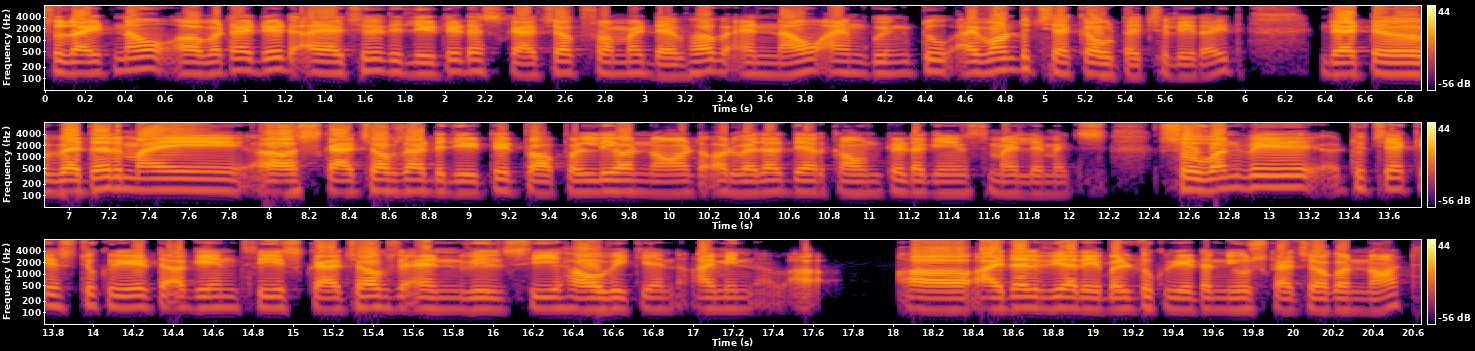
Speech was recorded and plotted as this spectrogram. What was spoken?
So right now uh, what i did i actually deleted a scratch org from my dev hub and now i'm going to i want to check out actually right? That uh, whether my uh, scratch orgs are deleted properly or not or whether they are counted against my limits. So one way to check is to create again three scratch orgs and we'll see how we can i mean uh, uh, either we are able to create a new scratch org or not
